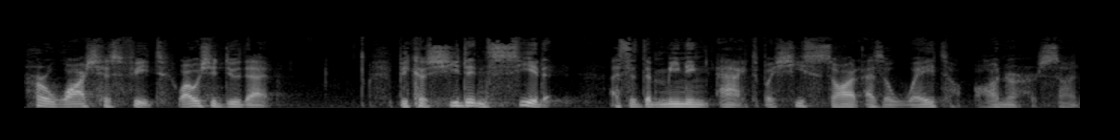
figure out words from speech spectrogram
her wash his feet. Why would she do that? Because she didn't see it as a demeaning act, but she saw it as a way to honor her son.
